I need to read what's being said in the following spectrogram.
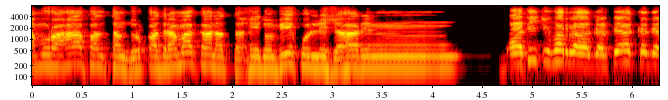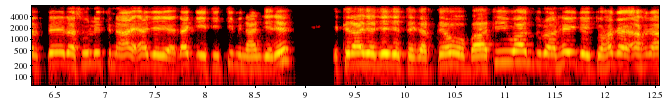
امرها فلتنظر قدر ما كانت تحيد في كل شهر Baatii cufarraa gartee akka gartee rasuulli itti na ajaje dhaqiitii itti minaan jedhee itti na ajajee jette gartee hoo baatii waan duraan heeydeetu haga haga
